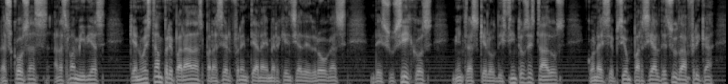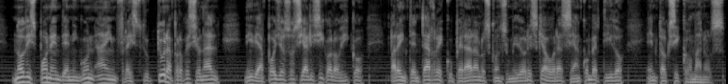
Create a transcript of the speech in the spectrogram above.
las cosas a las familias que no están preparadas para hacer frente a la emergencia de drogas de sus hijos, mientras que los distintos estados, con la excepción parcial de Sudáfrica, no disponen de ninguna infraestructura profesional ni de apoyo social y psicológico para intentar recuperar a los consumidores que ahora se han convertido en toxicómanos.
